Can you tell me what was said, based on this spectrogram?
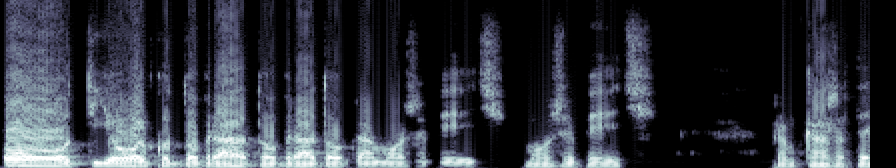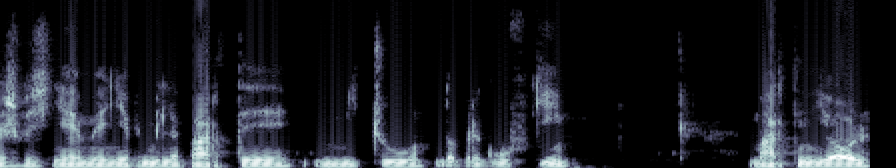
O, Tio Walcott, dobra, dobra, dobra. Może być, może być. Bramkarza też weźmiemy. Nie wiem ile warty. Miczu, dobre główki. Martin Jol.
